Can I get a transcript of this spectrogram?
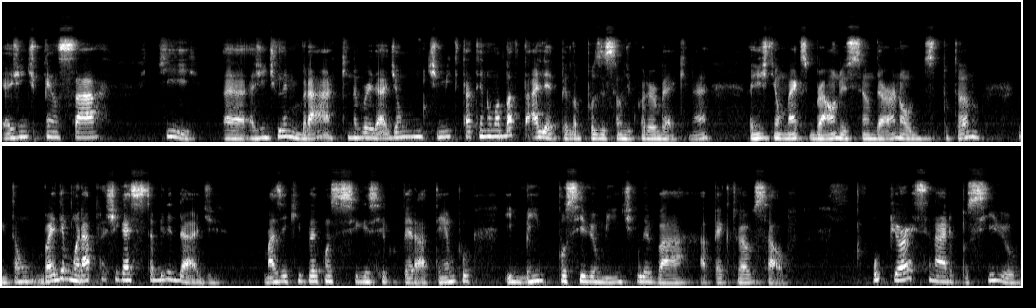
é a gente pensar que a gente lembrar que, na verdade, é um time que está tendo uma batalha pela posição de quarterback, né? A gente tem o Max Brown e o Sam Darnold disputando, então vai demorar para chegar essa estabilidade. mas a equipe vai conseguir se recuperar a tempo e bem possivelmente levar a Pac-12 South. O pior cenário possível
